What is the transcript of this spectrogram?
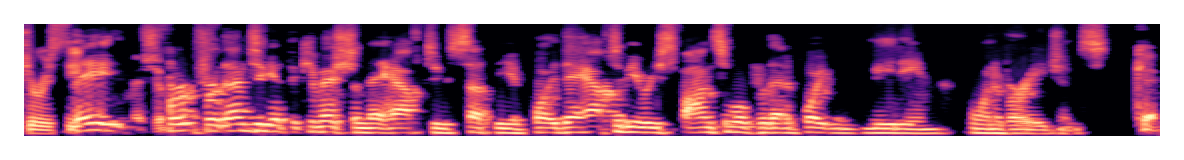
to receive they, the commission? For, for them to get the commission, they have to set the appointment. They have to be responsible for that appointment meeting one of our agents. Okay,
